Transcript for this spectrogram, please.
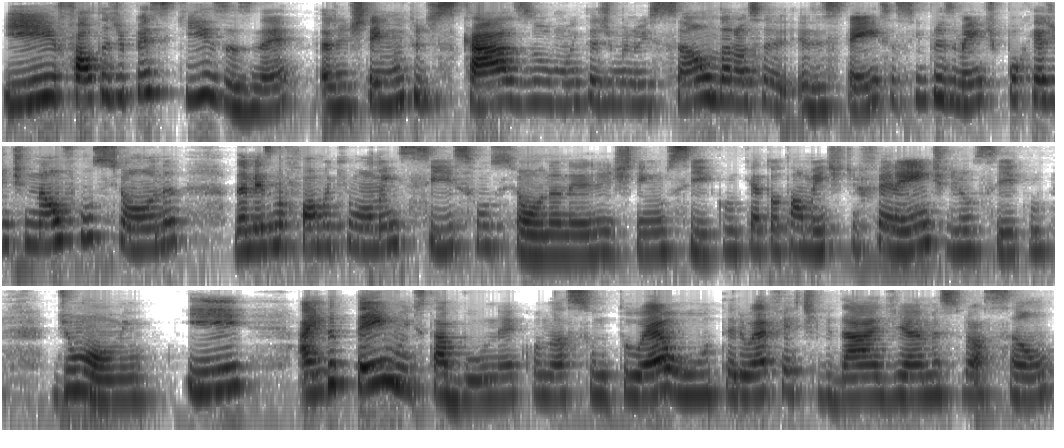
e falta de pesquisas, né? A gente tem muito descaso, muita diminuição da nossa existência simplesmente porque a gente não funciona da mesma forma que um homem cis funciona, né? A gente tem um ciclo que é totalmente diferente de um ciclo de um homem. E ainda tem muito tabu, né? Quando o assunto é o útero, é fertilidade, é a menstruação.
